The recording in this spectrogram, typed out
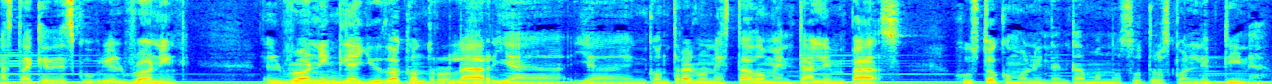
hasta que descubrió el running. El running le ayudó a controlar y a, y a encontrar un estado mental en paz justo como lo intentamos nosotros con leptina.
